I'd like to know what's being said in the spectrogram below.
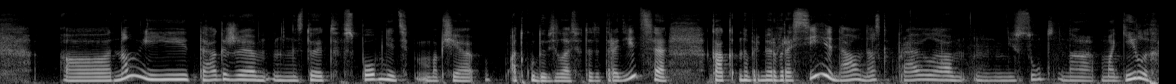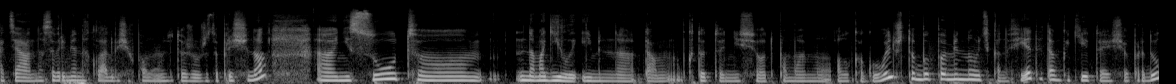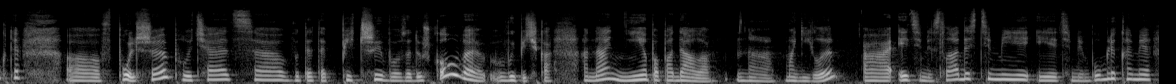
ну и также стоит вспомнить вообще откуда взялась вот эта традиция, как, например, в России, да, у нас, как правило, несут на могилы, хотя на современных кладбищах, по-моему, это тоже уже запрещено, а, несут на могилы именно там кто-то несет, по-моему, алкоголь, чтобы помянуть, конфеты, там какие-то еще продукты. А, в Польше, получается, вот эта печиво-задушковая выпечка, она не попадала на могилы, а этими сладостями и этими бубликами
